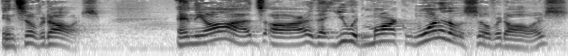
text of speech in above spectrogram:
in silver dollars. And the odds are that you would mark one of those silver dollars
